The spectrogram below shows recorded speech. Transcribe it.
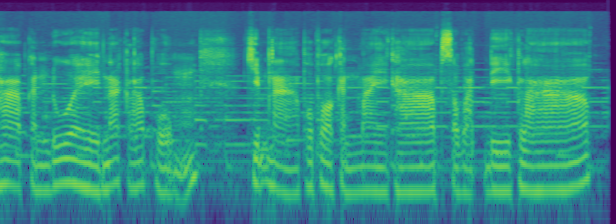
ภาพกันด้วยนะครับผม คลิปหน้าพบๆกันใหม่ครับ สวัสดีครับ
